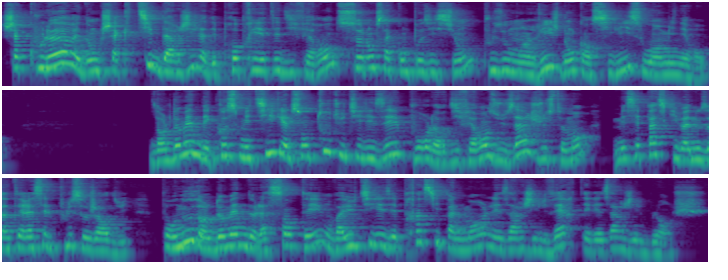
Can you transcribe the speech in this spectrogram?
Chaque couleur et donc chaque type d'argile a des propriétés différentes selon sa composition, plus ou moins riche donc en silice ou en minéraux. Dans le domaine des cosmétiques, elles sont toutes utilisées pour leurs différents usages justement, mais c'est pas ce qui va nous intéresser le plus aujourd'hui. Pour nous, dans le domaine de la santé, on va utiliser principalement les argiles vertes et les argiles blanches.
